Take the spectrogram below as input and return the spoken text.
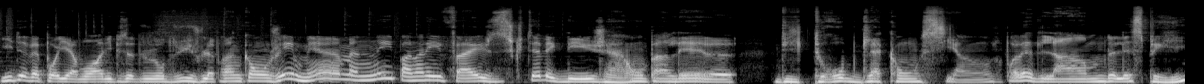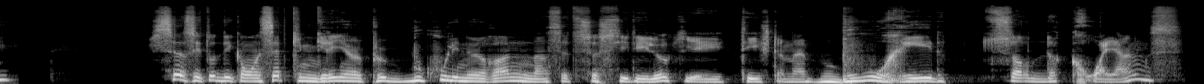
Il devait pas y avoir d'épisode d'aujourd'hui, je voulais prendre congé, mais un moment donné, pendant les fêtes, je discutais avec des gens, on parlait euh, des troubles de la conscience, on parlait de l'âme, de l'esprit. Ça, c'est tous des concepts qui me grillent un peu beaucoup les neurones dans cette société-là qui a été justement bourrée de sortes de croyances.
